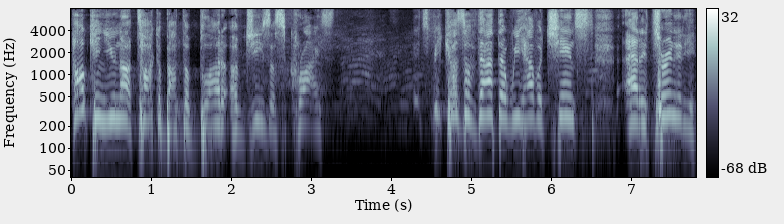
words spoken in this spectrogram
How can you not talk about the blood of Jesus Christ? It's because of that that we have a chance at eternity.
